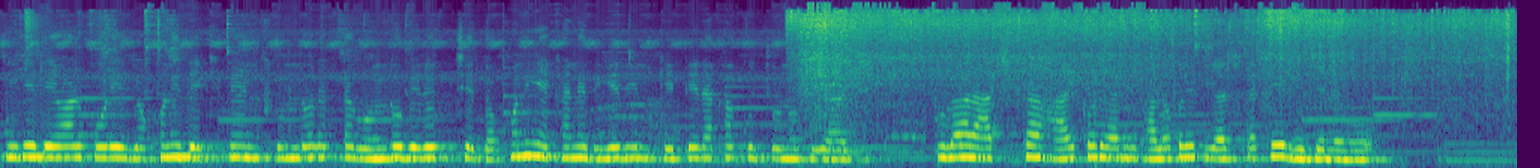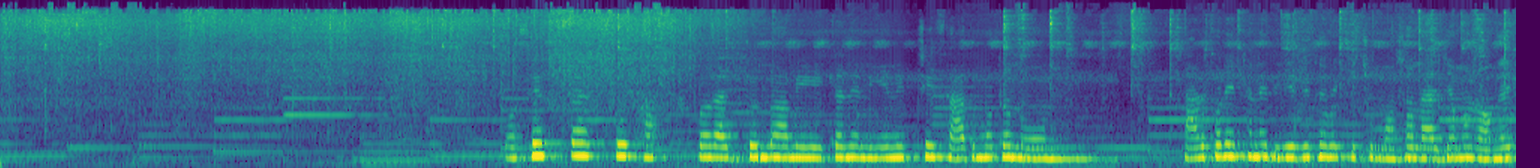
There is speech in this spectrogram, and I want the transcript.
জিরে দেওয়ার পরে যখনই দেখবেন সুন্দর একটা গন্ধ বেরোচ্ছে, তখনই এখানে দিয়ে দিন কেটে রাখা কুচনো পেঁয়াজ। চুলার আঁচটা হাই করে আমি ভালো করে পেঁয়াজটাকে ভেজে নেব। প্রসেসটা একটু ফাস্ট করার জন্য আমি এখানে নিয়ে নিচ্ছি স্বাদ মতো নুন। তারপরে এখানে দিয়ে দিতে হবে কিছু মশলা, যেমন রঙের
